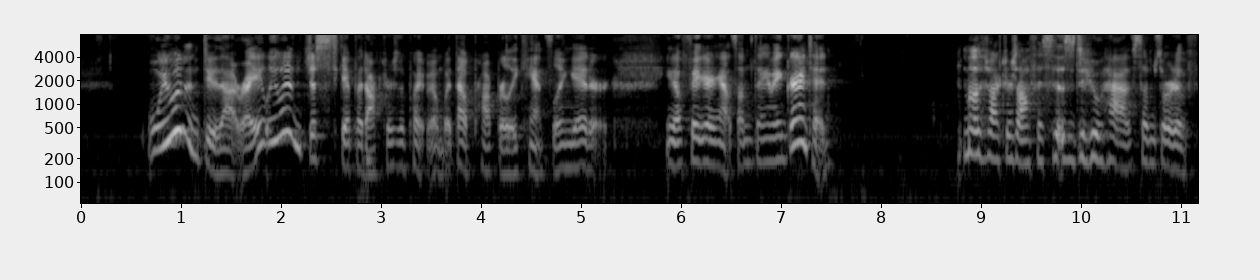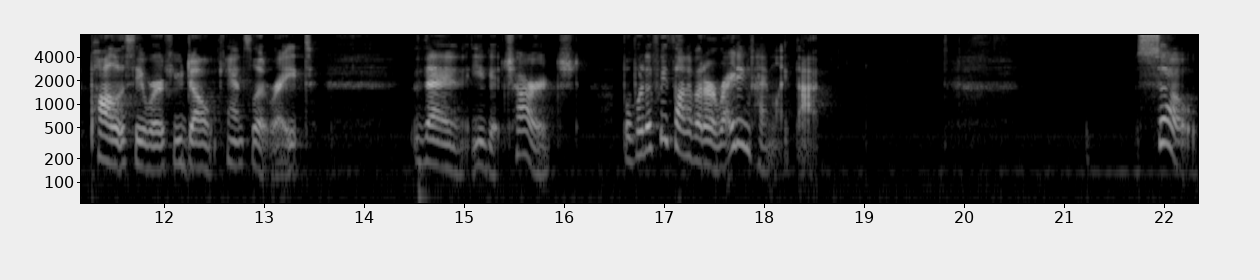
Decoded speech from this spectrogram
we wouldn't do that, right? We wouldn't just skip a doctor's appointment without properly canceling it or, you know, figuring out something. I mean, granted, most doctor's offices do have some sort of policy where if you don't cancel it right, then you get charged. But what if we thought about our writing time like that? So,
